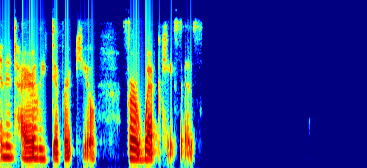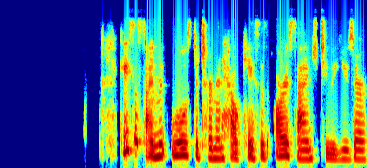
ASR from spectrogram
an entirely different queue for web cases. Case assignment rules determine how cases are assigned to a user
